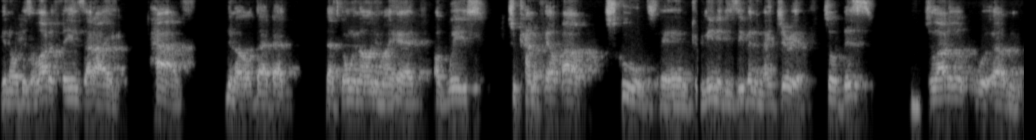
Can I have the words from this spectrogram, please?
you know, there's a lot of things that I have you know, that that that's going on in my head of ways to kind of help out schools and communities, even in Nigeria. So this gelato, um,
